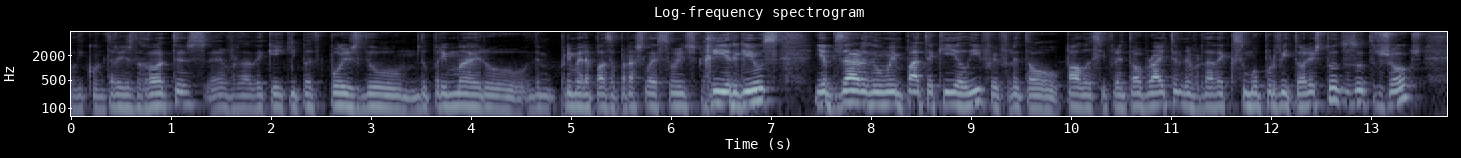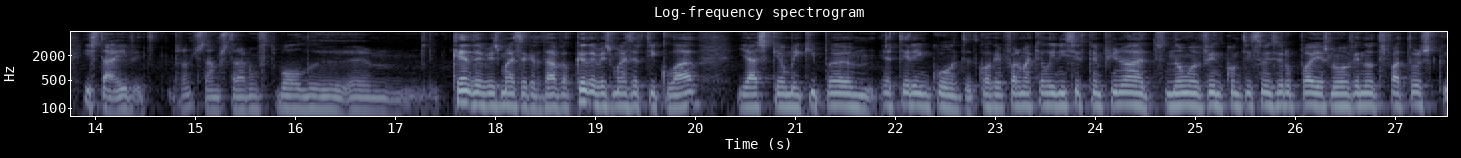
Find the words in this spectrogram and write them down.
ali com três derrotas, a verdade é que a equipa depois do, do primeiro, da primeira pausa para as seleções reergueu-se e apesar de um empate aqui e ali, foi frente ao Palace e frente ao Brighton, a verdade é que somou por vitórias todos os outros jogos e está, pronto, está a mostrar um futebol um, cada vez mais agradável, cada vez mais articulado e acho que é uma equipa hum, a ter em conta. De qualquer forma, aquele início de campeonato, não havendo competições europeias, não havendo outros fatores que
